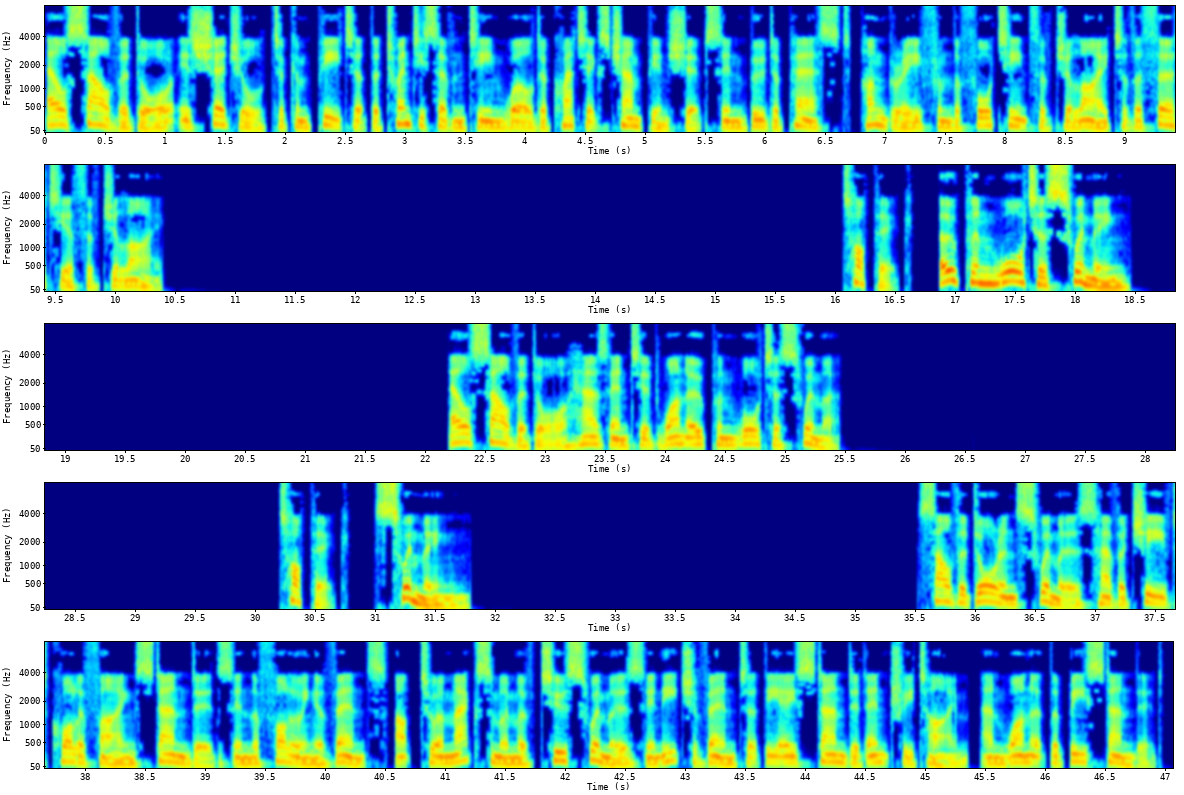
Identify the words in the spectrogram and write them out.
El Salvador is scheduled to compete at the 2017 World Aquatics Championships in Budapest, Hungary from 14 July to 30 July. Open water swimming El Salvador has entered one open water swimmer. Swimming. Salvadoran swimmers have achieved qualifying standards in the following events up to a maximum of two swimmers in each event at the A standard entry time, and one at the B standard.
